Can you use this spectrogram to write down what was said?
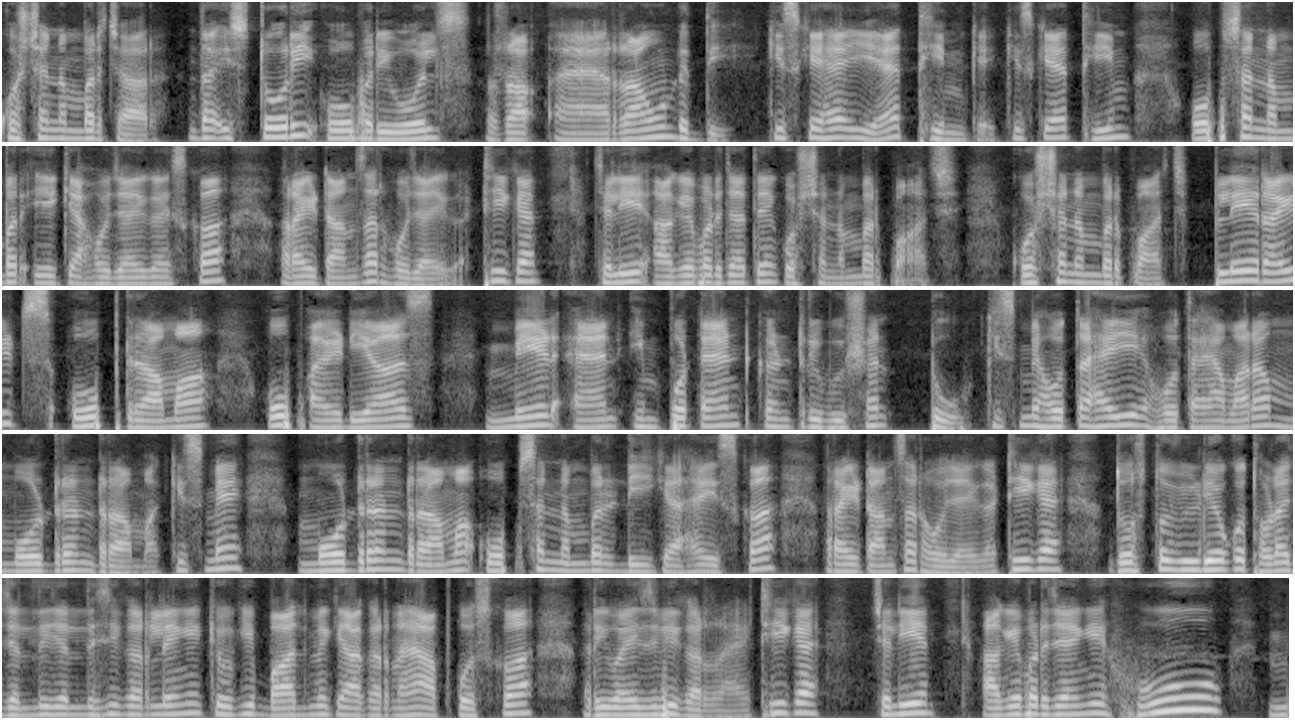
क्वेश्चन नंबर चार the story of revolves round the किसके है ये है थीम के किसके है थीम ऑप्शन नंबर ए क्या हो जाएगा इसका राइट right आंसर हो जाएगा ठीक है चलिए आगे बढ़ जाते हैं क्वेश्चन नंबर पाँच क्वेश्चन नंबर पाँच playwrights of drama of ideas made an important contribution to किस में होता है ये होता है हमारा मॉडर्न ड्रामा किस में modern drama option number D क्या है इसका राइट आंसर हो जाएगा ठीक है दोस्तों वीडियो को थोड़ा जल्दी जल्दी से कर लेंगे क्योंकि बाद में क्या करना है आपको इसका रिवाइज भी करना है ठीक है चलिए आगे बढ़ जाएंगे who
